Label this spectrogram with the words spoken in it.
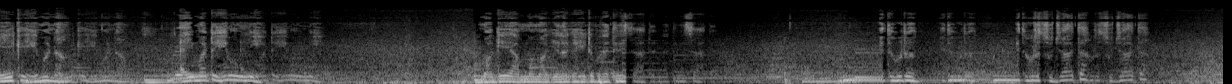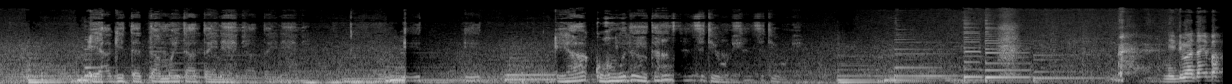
ඒක එහෙමනම් එහෙමනම් ඇයි මට එහෙම වුනේ? එහෙම වුනේ මගේ අම්මා මගේ ළඟ හිටපු නැති නිසාද නැති නිසාද? එතකොට එතකොට එතකොට සුජාත සුජාත එයාගේ ඇත්ත අම්මයි තාත්තයි නෑනේ තාත්තයි නෑනේ ඒත් ඒත් එයා කොහොමද ඒ තරම් සෙන්සිටිව් වුනේ සෙන්සිටිව් වුනේ නිදිමතයි බා.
